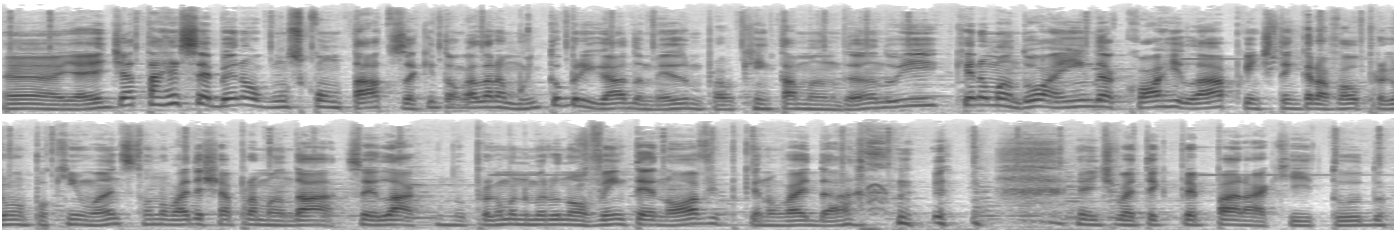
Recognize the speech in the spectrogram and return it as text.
É, e aí a gente já tá recebendo alguns contatos aqui, então galera, muito obrigado mesmo pra quem tá mandando. E quem não mandou ainda, corre lá, porque a gente tem que gravar o programa um pouquinho antes, então não vai deixar pra mandar, sei lá, no programa número 99, porque não vai dar. a gente vai ter que preparar aqui tudo.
